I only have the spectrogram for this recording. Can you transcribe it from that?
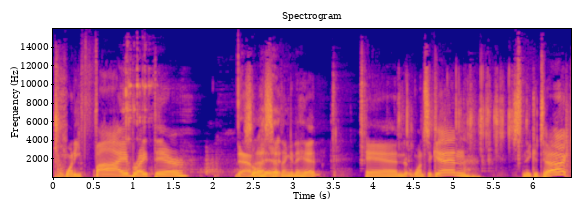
25 right there. So That'll that's hit. definitely gonna hit. And once again, sneak attack.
